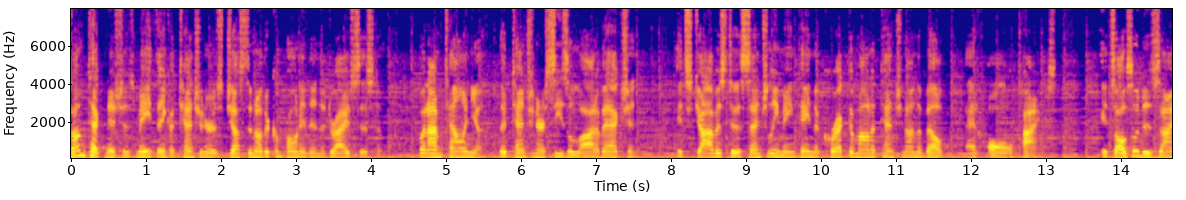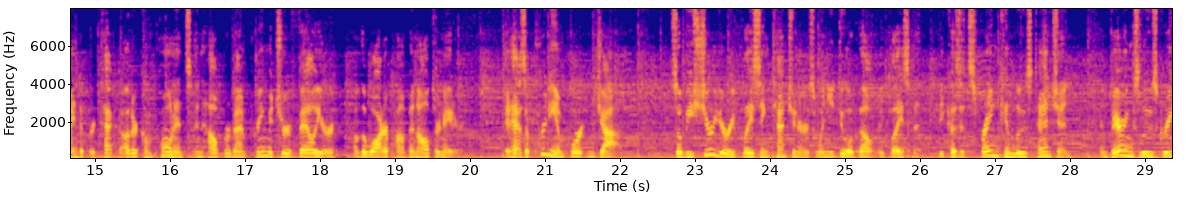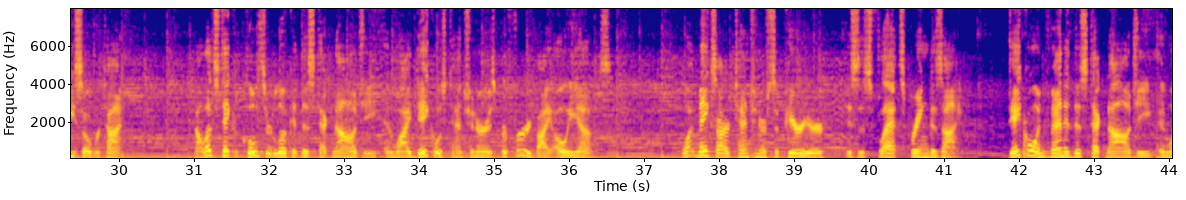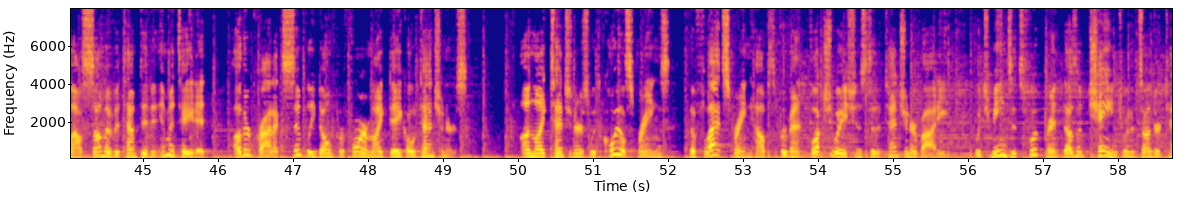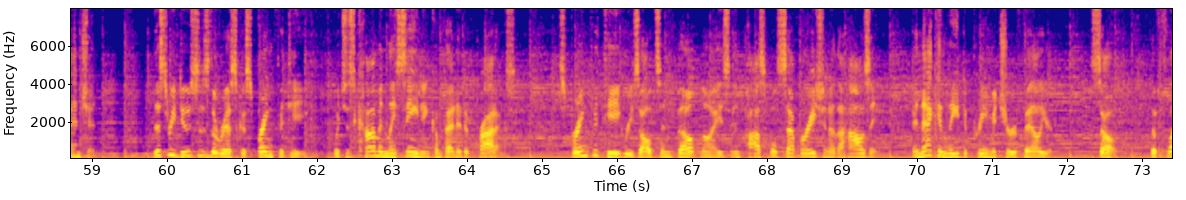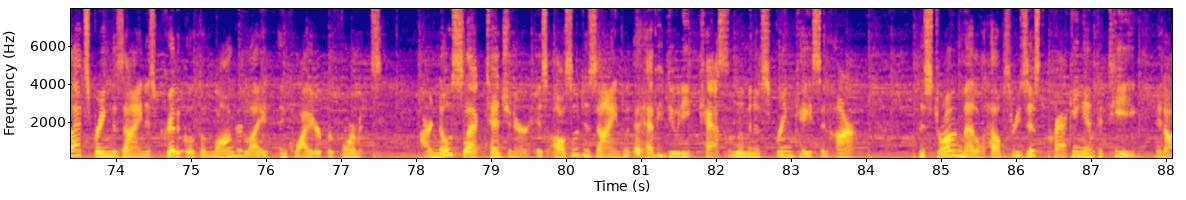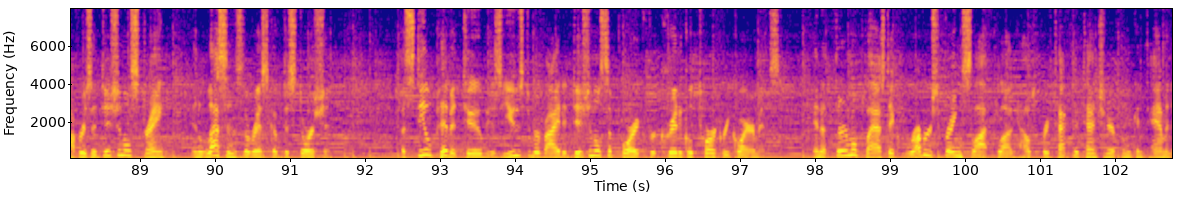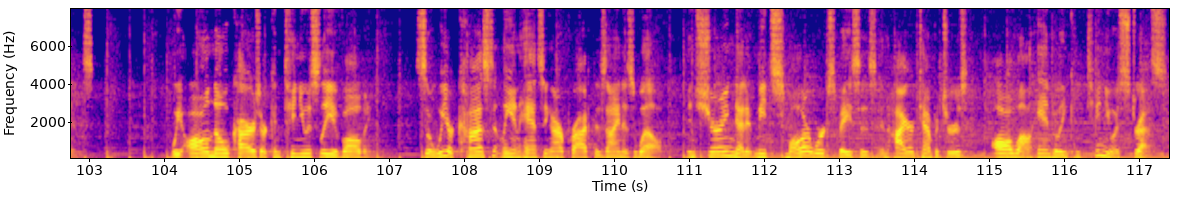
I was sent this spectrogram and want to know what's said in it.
Some technicians may think a tensioner is just another component in the drive system, but I'm telling you, the tensioner sees a lot of action. Its job is to essentially maintain the correct amount of tension on the belt at all times. It's also designed to protect other components and help prevent premature failure of the water pump and alternator. It has a pretty important job. So be sure you're replacing tensioners when you do a belt replacement because its spring can lose tension and bearings lose grease over time. Now let's take a closer look at this technology and why Dayco's tensioner is preferred by OEMs. What makes our tensioner superior is this flat spring design. Dayco invented this technology, and while some have attempted to imitate it, other products simply don't perform like Dayco tensioners. Unlike tensioners with coil springs, the flat spring helps prevent fluctuations to the tensioner body, which means its footprint doesn't change when it's under tension. This reduces the risk of spring fatigue, which is commonly seen in competitive products. Spring fatigue results in belt noise and possible separation of the housing, and that can lead to premature failure. So, the flat spring design is critical to longer life and quieter performance. Our no slack tensioner is also designed with a heavy duty cast aluminum spring case and arm. The strong metal helps resist cracking and fatigue and offers additional strength and lessens the risk of distortion. A steel pivot tube is used to provide additional support for critical torque requirements, and a thermoplastic rubber spring slot plug helps protect the tensioner from contaminants. We all know cars are continuously evolving, so we are constantly enhancing our product design as well, ensuring that it meets smaller workspaces and higher temperatures, all while handling continuous stress.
